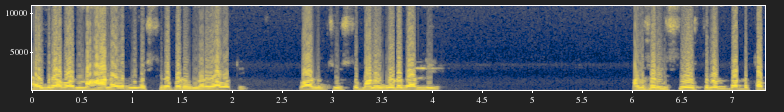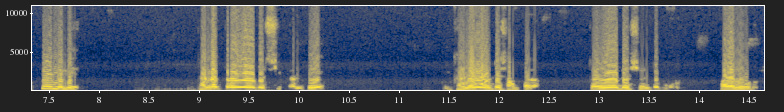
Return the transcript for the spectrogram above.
హైదరాబాద్ మహానగరంలో స్థిరపడి ఉన్నారు కాబట్టి వాళ్ళని చూస్తూ మనం కూడా దాన్ని అనుసరిస్తూ వస్తున్నాం. దాంట్లో తప్పేమీ లేదు. ధన త్రయోదశి అంటే ధనము అంటే సంపద. త్రయోదశి అంటే మూడు. పదమూడు.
